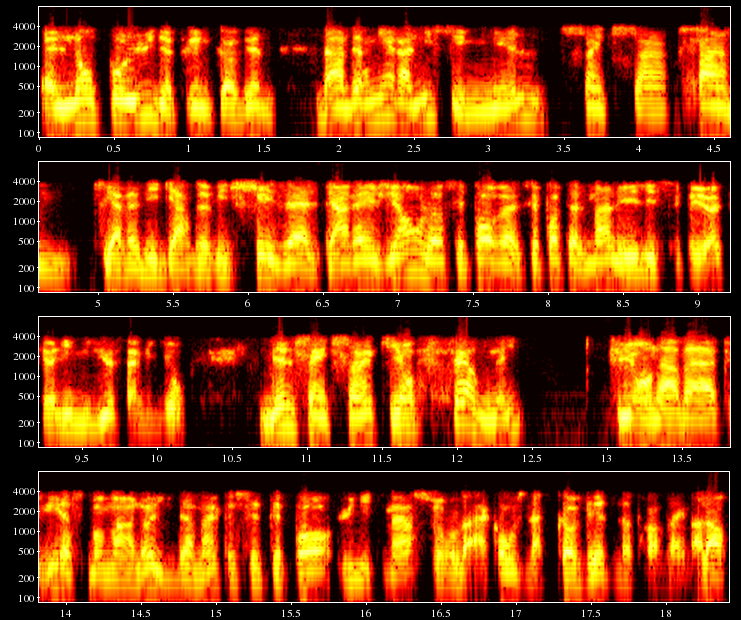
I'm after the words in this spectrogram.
Elles n'ont pas eu de prime COVID. Dans la dernière année, c'est 1500 femmes qui avaient des garderies chez elles. Puis en région, là, c'est pas c'est pas tellement les, les CPE que les milieux familiaux. 1500 qui ont fermé Puis on avait appris à ce moment-là, évidemment, que c'était pas uniquement sur la, à cause de la COVID le problème. Alors,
